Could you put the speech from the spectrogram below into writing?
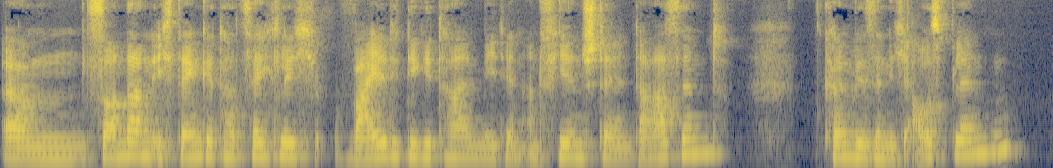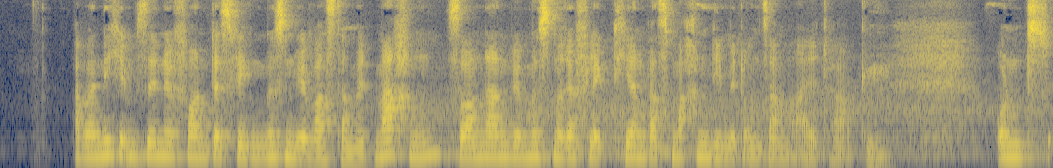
ähm, sondern ich denke tatsächlich, weil die digitalen Medien an vielen Stellen da sind, können wir sie nicht ausblenden. Aber nicht im Sinne von, deswegen müssen wir was damit machen, sondern wir müssen reflektieren, was machen die mit unserem Alltag. Mhm. Und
